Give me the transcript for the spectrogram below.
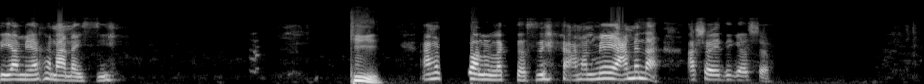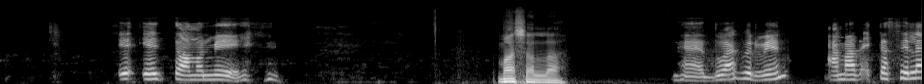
দিয়ে আমি এখন আনাইছি। কি? আমার ভালো লাগতেছে। আমার মেয়ে আমি না আসো এদিকে আসো। এই তো আমার মেয়ে। মাশাআল্লাহ। হ্যাঁ দোয়া করবেন। আমার একটা ছেলে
